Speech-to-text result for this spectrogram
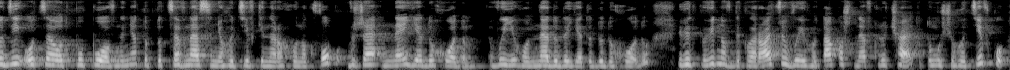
Тоді оце от поповнення, тобто це внесення готівки на рахунок ФОП, вже не є доходом. Ви його не додаєте до доходу, і відповідно в декларацію ви його також не включаєте, тому що готівку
